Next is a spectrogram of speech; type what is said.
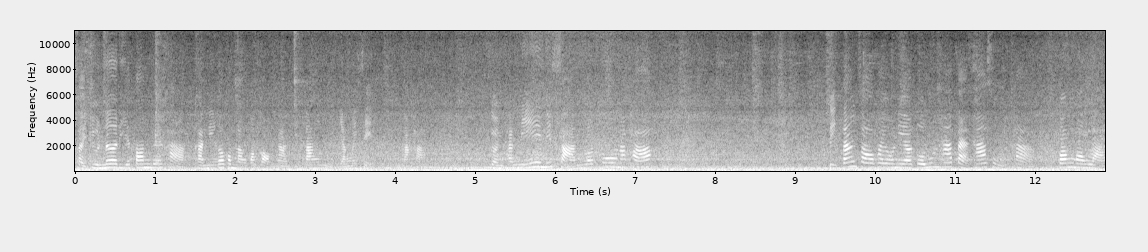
ใส่จูเนอร์ดิจิตอลด้วยค่ะ คันนี้ก็กำลังประกอบงานติดตั้งอยู่ยังไม่เสร็จนะคะ ส่วนคันนี้นิสสันรถตู้นะคะ ติดตั้งจอ Pioneer ตัวรุ่น 5850 ค่ะ กล้องมองหลัง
